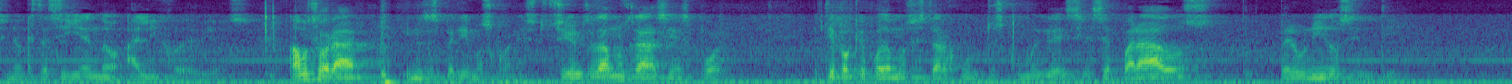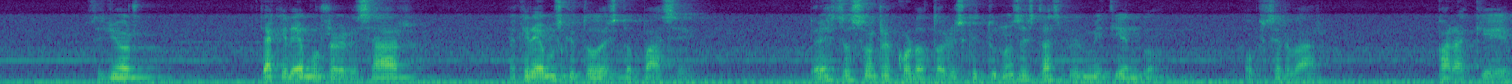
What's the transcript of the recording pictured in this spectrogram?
sino que estás siguiendo al Hijo de Dios. Vamos a orar y nos despedimos con esto. Señor, te damos gracias por el tiempo que podemos estar juntos como iglesia, separados pero unidos en ti. Señor, ya queremos regresar, ya queremos que todo esto pase, pero estos son recordatorios que tú nos estás permitiendo observar para que eh,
